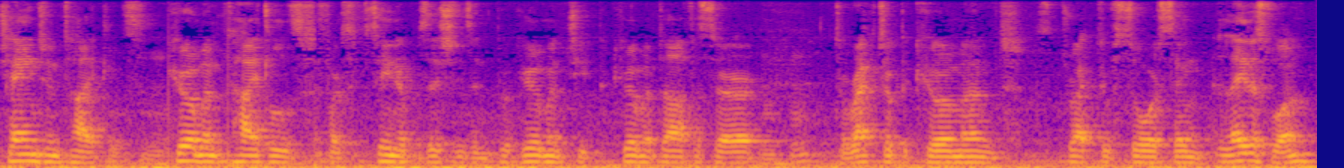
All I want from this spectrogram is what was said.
Change in titles. Mm-hmm. Procurement titles for senior positions in procurement, chief procurement officer, mm-hmm. director of procurement, director of sourcing. Latest one,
